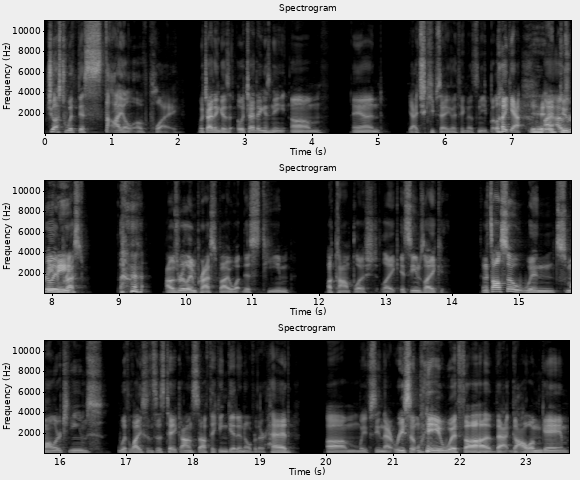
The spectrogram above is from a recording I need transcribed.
just with this style of play, which I think is which I think is neat. Um and yeah, I just keep saying I think that's neat. But like yeah, It, I, I was really impressed. I was really impressed by what this team accomplished. Like it seems like, and it's also when smaller teams with licenses take on stuff, they can get in over their head. Um, we've seen that recently with uh, that Gollum game,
